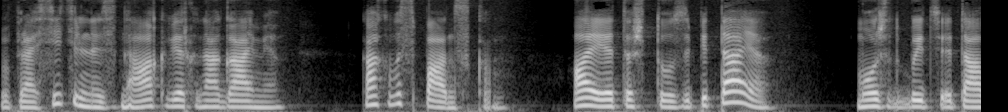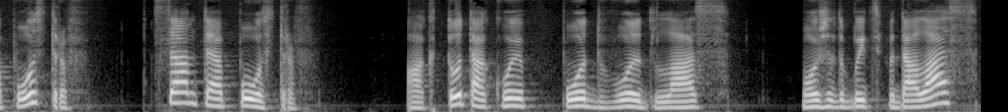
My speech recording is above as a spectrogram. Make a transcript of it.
Вопросительный знак вверх ногами, как в испанском. А это что, запятая? Может быть, это апостроф? Сам ты апостроф. А кто такой подводлаз? Может быть, водолаз?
